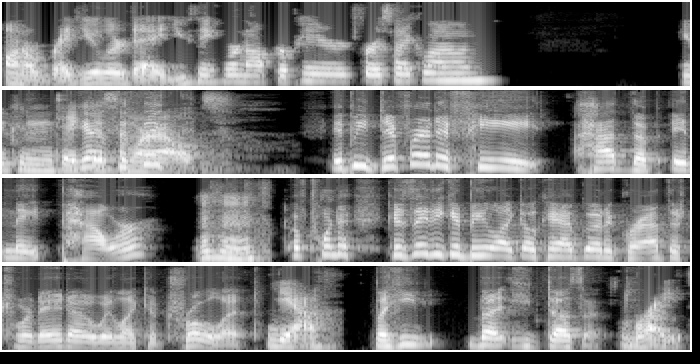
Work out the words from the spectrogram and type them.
on a regular day. You think we're not prepared for a cyclone? You can take Yeah, this somewhere else." It'd be different if he had the innate power Mhm. of tornado because then he could be like, okay, I'm going to grab this tornado and like control it, Yeah, but he but he doesn't. right.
